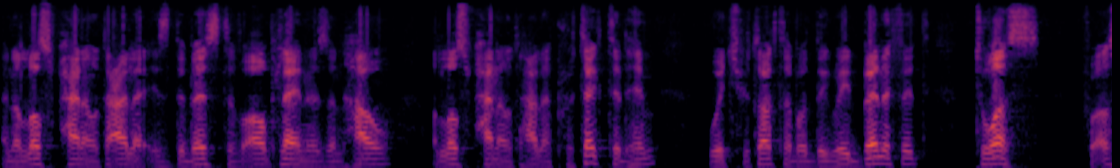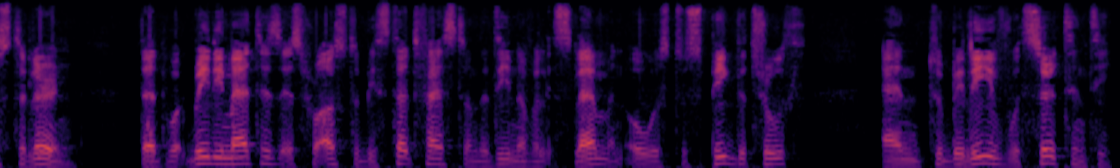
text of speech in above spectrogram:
And Allah subhanahu wa ta'ala is the best of all planners and how Allah subhanahu wa ta'ala protected him, which we talked about the great benefit to us, for us to learn that what really matters is for us to be steadfast on the deen of Islam and always to speak the truth and to believe with certainty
